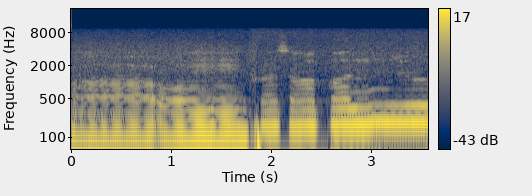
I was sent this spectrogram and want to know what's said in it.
อาองค์พระสัพพัญญู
